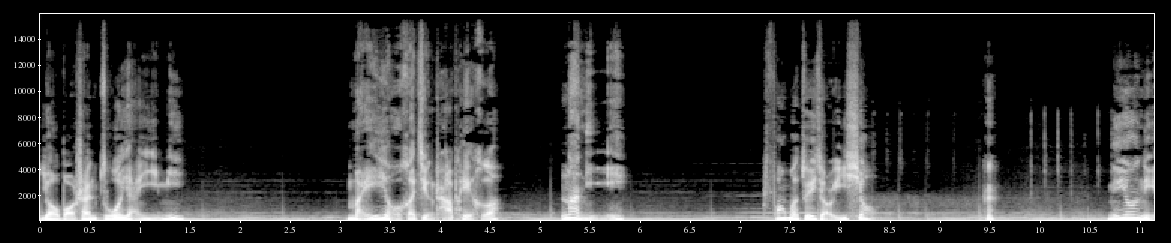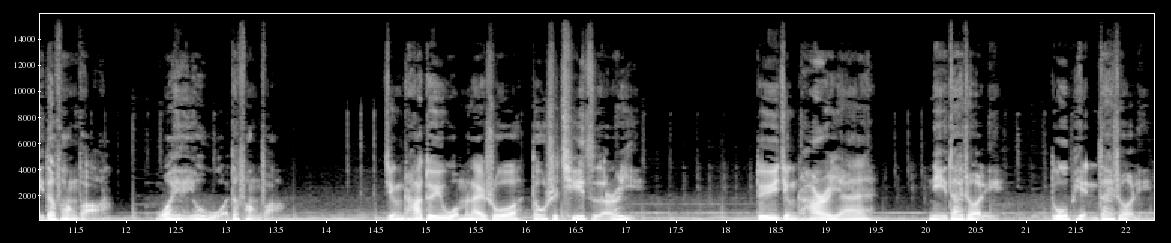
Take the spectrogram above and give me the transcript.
姚宝山左眼一眯，没有和警察配合，那你？方墨嘴角一笑，哼，你有你的方法，我也有我的方法。警察对于我们来说都是棋子而已。对于警察而言。你在这里，毒品在这里，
